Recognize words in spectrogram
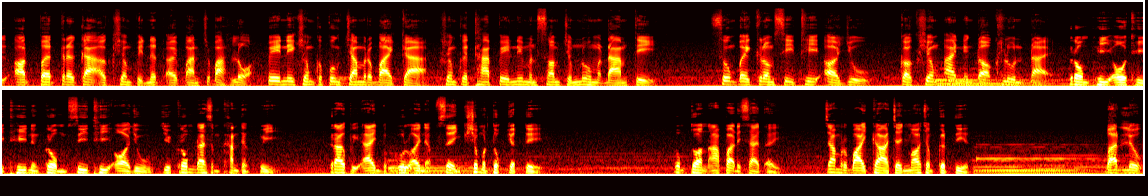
ឬអត់ពេទ្យត្រូវការឲ្យខ្ញុំពិនិត្យឲ្យបានច្បាស់លាស់ពេលនេះខ្ញុំកំពុងចាំរបាយការណ៍ខ្ញុំគិតថាពេលនេះមិនសមជំនួសម្ដាមទេសូម្បីក្រុម CTRU ក៏ខ្ញុំអាចនឹងដកខ្លួនដែរក្រុម POTT និងក្រុម CTRU ជាក្រុមដែលសំខាន់ទាំងពីរក្រៅពីឯងបកគលឲ្យអ្នកផ្សេងខ្ញុំមិនទុកចិត្តទេពុំទាន់អាបដិសេធអីចាំរបាយការណ៍ចេញមកចាំគិតទៀតបាទលោក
